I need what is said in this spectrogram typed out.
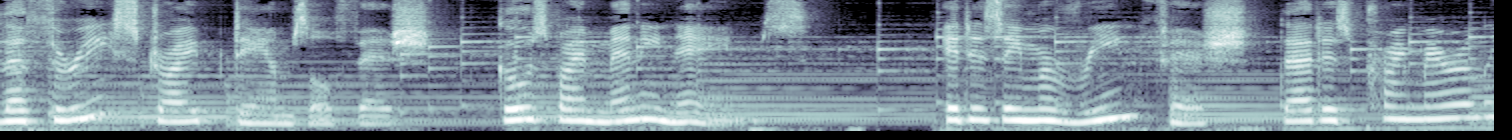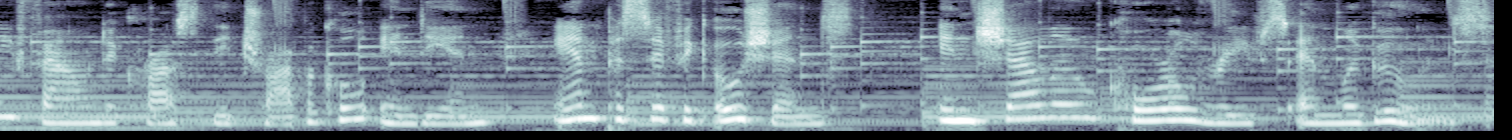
The three striped damselfish goes by many names. It is a marine fish that is primarily found across the tropical Indian and Pacific Oceans in shallow coral reefs and lagoons.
